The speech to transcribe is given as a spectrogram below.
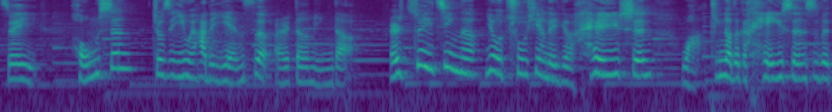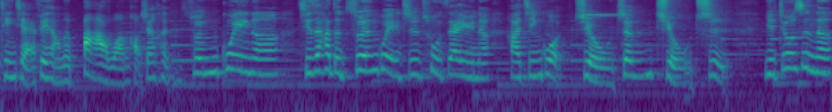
所以红参就是因为它的颜色而得名的。而最近呢，又出现了一个黑参。哇，听到这个黑参是不是听起来非常的霸王，好像很尊贵呢？其实它的尊贵之处在于呢，它经过九蒸九制，也就是呢，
